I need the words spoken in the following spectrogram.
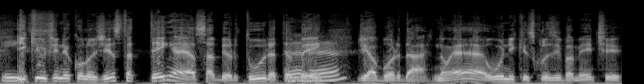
Isso. E que o ginecologista tenha essa abertura também uhum. de abordar. Não é única e exclusivamente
